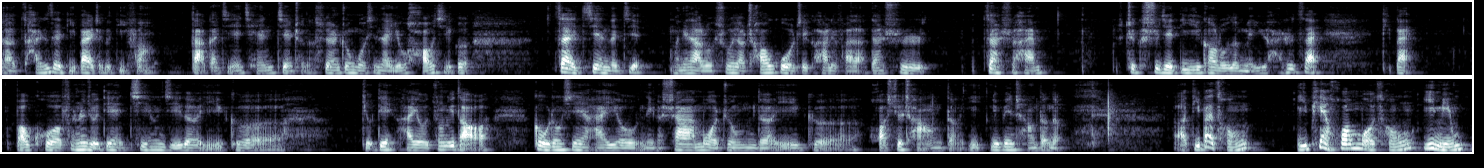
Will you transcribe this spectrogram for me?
呃，还是在迪拜这个地方，大概几年前建成的。虽然中国现在有好几个在建的建摩天大楼说要超过这个哈利法塔，但是暂时还这个世界第一高楼的美誉还是在迪拜。包括帆船酒店七星级的一个酒店，还有棕榈岛购物中心，还有那个沙漠中的一个滑雪场等一溜冰场等等。啊，迪拜从一片荒漠，从一名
